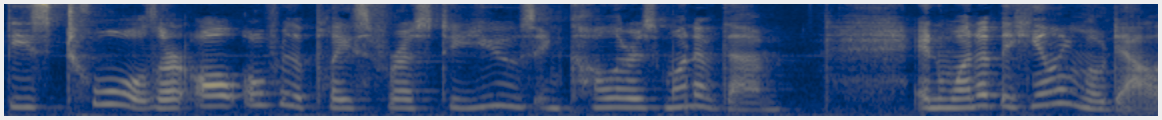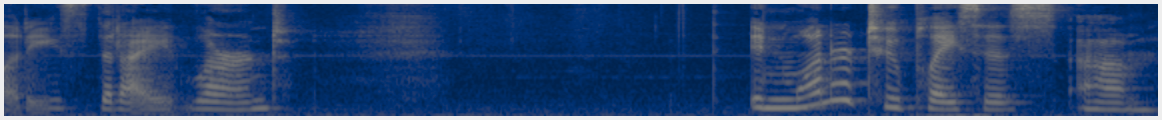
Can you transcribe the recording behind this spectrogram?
these tools are all over the place for us to use, and color is one of them. In one of the healing modalities that I learned, in one or two places, um,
